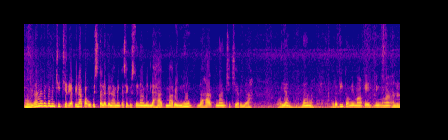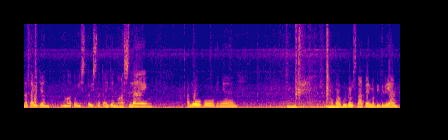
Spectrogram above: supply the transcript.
Oh, wala na rin kami chichirya. Pinapaubos talaga namin kasi gusto namin lahat ma-renew. Lahat ng chichirya. O yan, wala na. Pero dito may mga, may mga ano na tayo dyan. May mga toys toys na tayo dyan. Mga slime, kalobo, ganyan. Mga bubble gums natin, mabibili yan.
